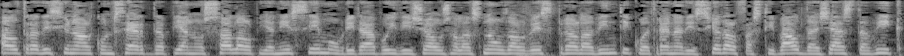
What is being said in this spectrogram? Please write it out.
El tradicional concert de piano sol al pianíssim obrirà avui dijous a les 9 del vespre la 24a edició del Festival de Jazz de Vic.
